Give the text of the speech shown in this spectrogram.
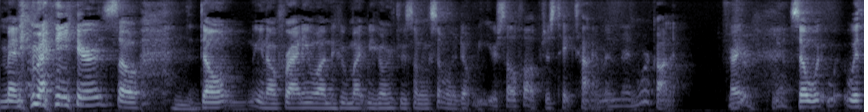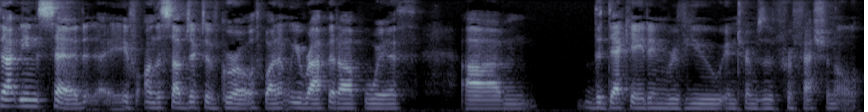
many many years, so Hmm. don't you know for anyone who might be going through something similar don't beat yourself up just take time and, and work on it Right. sure, Yeah. so w- with that being said if on the subject of growth why don't we wrap it up with um, the decade in review in terms of professional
